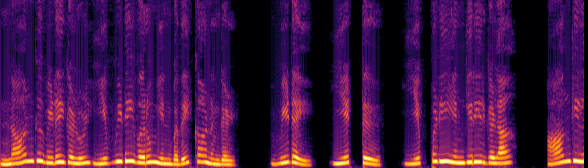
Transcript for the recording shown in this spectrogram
நான்கு விடைகளுள் எவ்விடை வரும் என்பதை காணுங்கள். விடை எட்டு. எப்படி என்கிறீர்களா? ஆங்கில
